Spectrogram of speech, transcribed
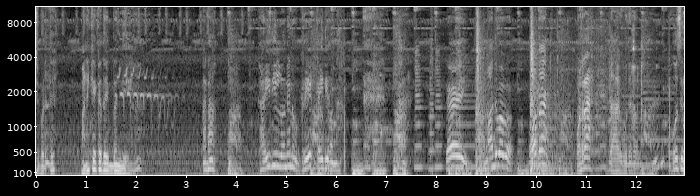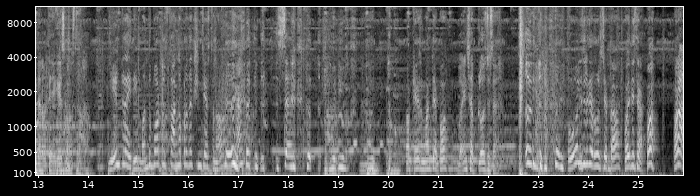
పడితే మనకే కదా ఇబ్బంది. అన్నా ఖైదీల్లోనే నువ్వు గ్రేట్ ఖైదీ అన్నా మందు బాబు ఓపెన్ ఉండరా తాగుబోతే పోసిన తర్వాత ఎగేసుకొని వస్తా ఏంట్రా ఇది? మందు బాటిల్స్తో అంగ ప్రదక్షిణ చేస్తున్నావు? సార్. ఒక కేసు మంతే పో. Wine shop close sir. పోలీసులకి రూల్స్ చెప్తా. పోయి తీసురా పో. పోరా.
